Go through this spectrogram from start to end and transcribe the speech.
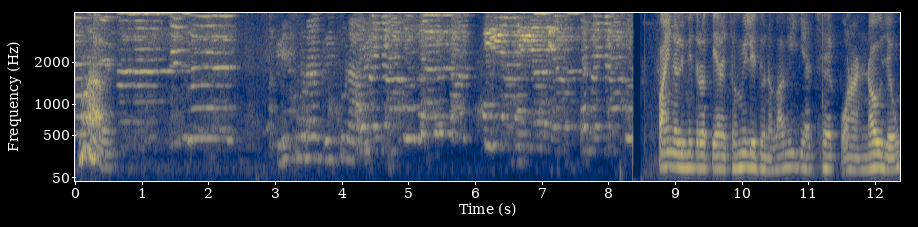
શું આવે? ફાઇનલી મિત્રો અત્યારે જમી લીધું ને વાગી ગયા છે પોણા નવ જેવું.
